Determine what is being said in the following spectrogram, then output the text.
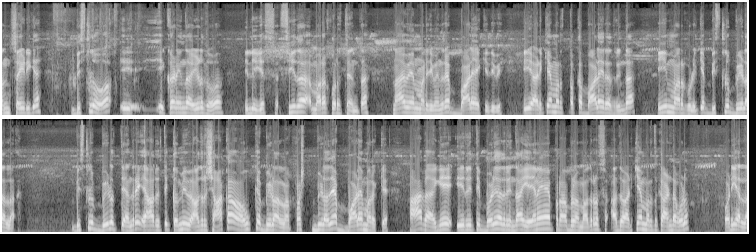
ಒಂದು ಸೈಡಿಗೆ ಬಿಸಿಲು ಈ ಈ ಕಡೆಯಿಂದ ಹಿಡಿದು ಇಲ್ಲಿಗೆ ಸೀದಾ ಮರಕ್ಕೆ ಬರುತ್ತೆ ಅಂತ ನಾವೇನು ಮಾಡಿದ್ದೀವಿ ಅಂದರೆ ಬಾಳೆ ಹಾಕಿದ್ದೀವಿ. ಈ ಅಡಿಕೆ ಮರದ ಪಕ್ಕ ಬಾಳೆ ಇರೋದ್ರಿಂದ ಈ ಮರಗಳಿಗೆ ಬಿಸಿಲು ಬೀಳಲ್ಲ. ಬಿಸಿಲು ಬೀಳುತ್ತೆ ಅಂದರೆ ಯಾವ ರೀತಿ ಕಮ್ಮಿ, ಅದ್ರ ಶಾಖ ಅವಕ್ಕೆ ಬೀಳಲ್ಲ ಫಸ್ಟ್ ಬೀಳೋದೇ ಬಾಳೆ ಮರಕ್ಕೆ. ಹಾಗಾಗಿ ಈ ರೀತಿ ಬೆಳೆಯೋದ್ರಿಂದ ಏನೇ ಪ್ರಾಬ್ಲಮ್ ಆದರೂ ಅದು ಅಡಿಕೆ ಮರದ ಕಾಂಡಗಳು ಒಡೆಯಲ್ಲ.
